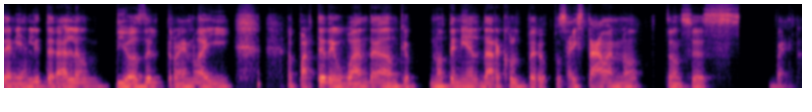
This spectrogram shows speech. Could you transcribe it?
tenían literal a un dios del trueno ahí, aparte de Wanda, aunque no tenía el Darkhold, pero pues ahí estaban, ¿no? Entonces, bueno,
